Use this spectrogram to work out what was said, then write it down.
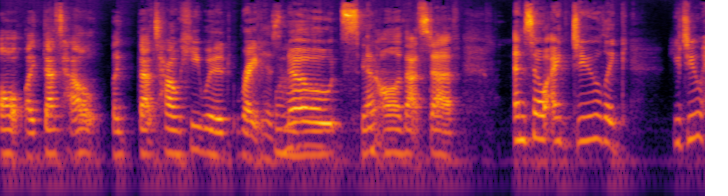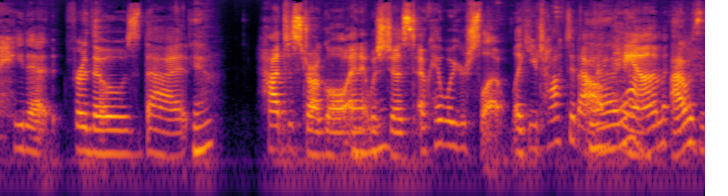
all like that's how like that's how he would write his Wow. notes and all of that stuff. And so I do like you do hate it for those that Yeah. Had to struggle and it was just okay well you're slow like you talked about Mm-hmm. Yeah, pam yeah. I was the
